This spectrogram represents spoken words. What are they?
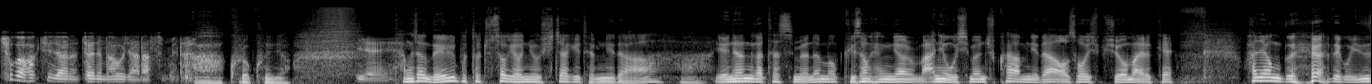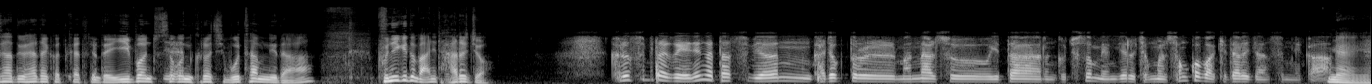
추가 확진자는 전혀 나오지 않았습니다. 아, 그렇군요. 예. 당장 내일부터 추석 연휴 시작이 됩니다. 아, 예년 같았으면은 뭐 귀성 행렬 많이 오시면 축하합니다. 어서 오십시오. 막 이렇게 환영도 해야 되고 인사도 해야 될 것 같은데 이번 추석은 예. 그렇지 못합니다. 분위기도 많이 다르죠. 그렇습니다. 그 예년 같았으면 가족들을 만날 수 있다는 그 추석 명제를 정말 손꼽아 기다리지 않습니까? 예, 예.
